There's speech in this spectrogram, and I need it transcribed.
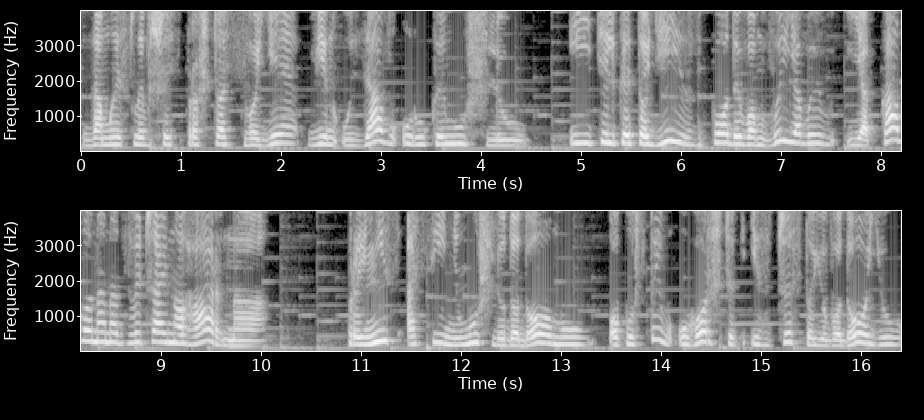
Замислившись про щось своє, він узяв у руки мушлю. І тільки тоді з подивом виявив, яка вона надзвичайно гарна. Приніс асінь мушлю додому, опустив у горщик із чистою водою,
